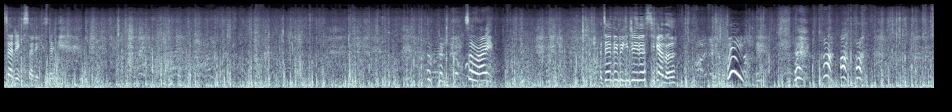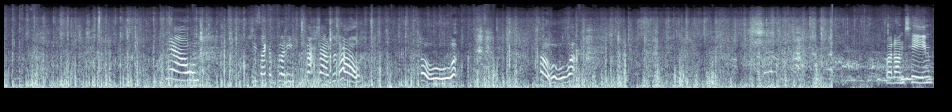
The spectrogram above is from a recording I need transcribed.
Steady, steady, steady. it's all right. I don't think we can do this together. Whee! Meow. Bloody bat out of hell. Oh. Oh. Well done, team.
